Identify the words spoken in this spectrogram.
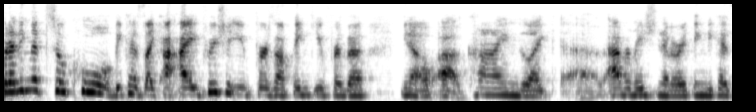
But I think that's so cool because, like, I, I appreciate you. First off, thank you for the, you know, uh, kind like uh, affirmation of everything. Because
